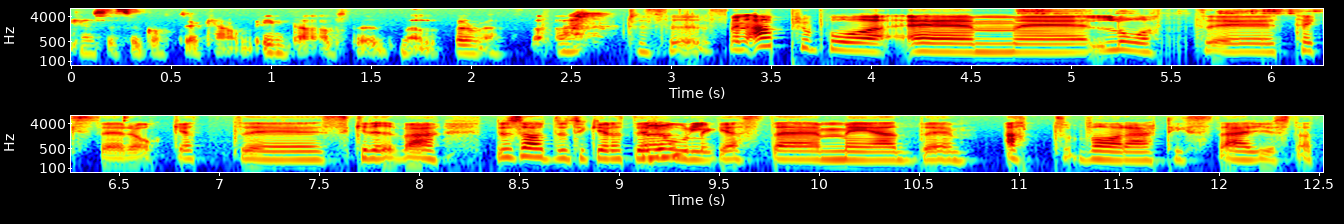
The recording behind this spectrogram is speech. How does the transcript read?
kanske så gott jag kan. Inte alltid, men för det mesta. Precis. Men apropå ähm, låttexter och att äh, skriva. Du sa att du tycker att det mm. roligaste med äh, att vara artist är just att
